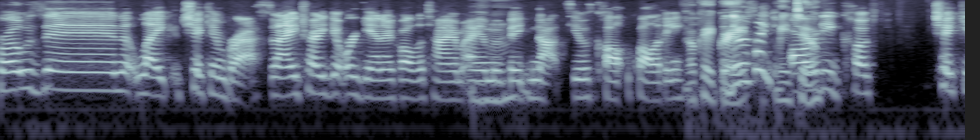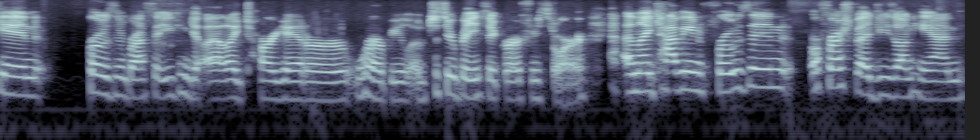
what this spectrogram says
frozen like chicken breast, and I try to get organic all the time. Mm-hmm. I am a mm-hmm. big Nazi with quality. Okay, great. There's like already cooked chicken frozen breast that you can get at like Target or wherever you live, just your basic grocery store. And like having frozen or fresh veggies on hand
